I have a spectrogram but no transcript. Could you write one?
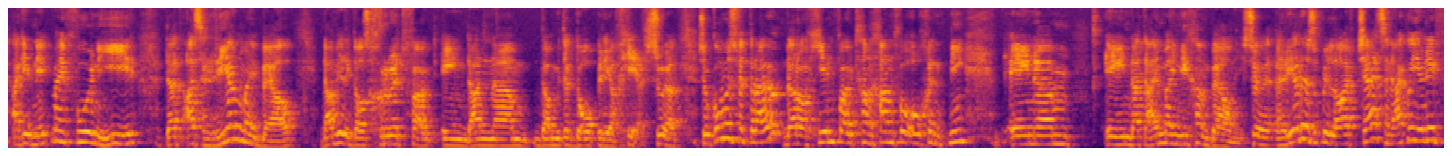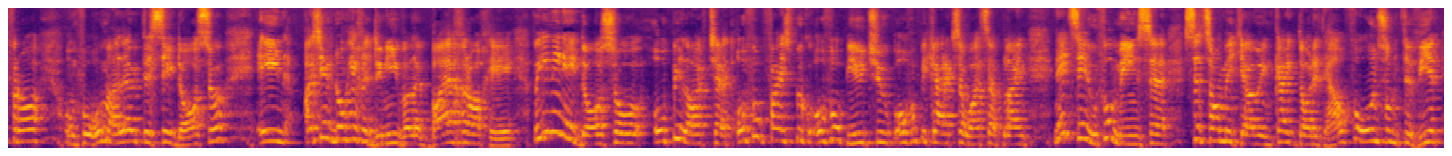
Ek het net my foon hier dat as Rian my bel, dan weet ek daar's groot fout en dan um, dan moet ek daarop reageer. So so kom ons vertrou dat daar geen fout gaan gaan vanoggend nie. En ehm um, en dat hy my nie gaan bel nie. So Rene is op die live chat en ek wil jou net vra om vir hom hallo te sê daarso. En as jy dit nog nie gedoen het, wil ek baie graag hê, wil jy nie net daarso op die live chat of op Facebook of op YouTube of op die kerk se WhatsApp lyn net sê hoeveel mense sit saam met jou en kyk daar dit help vir ons om te weet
